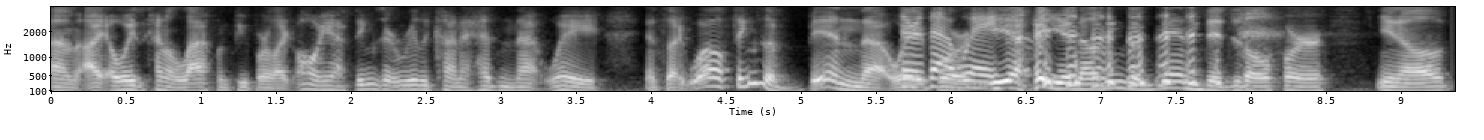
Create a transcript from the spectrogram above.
Um, I always kind of laugh when people are like, "Oh yeah, things are really kind of heading that way." And it's like, well, things have been that way. They're that for, way. Yeah, you know, things have been digital for you know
